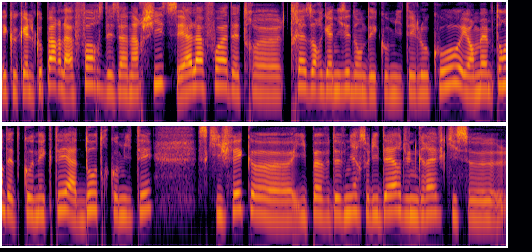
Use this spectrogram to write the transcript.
et que quelque part la force des anarchistes, c'est à la fois d'être euh, très organisés dans des comités locaux et en même temps d'être connectés à d'autres comités, ce qui fait qu'ils euh, peuvent devenir solidaires d'une grève qui se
